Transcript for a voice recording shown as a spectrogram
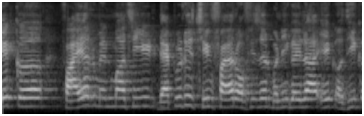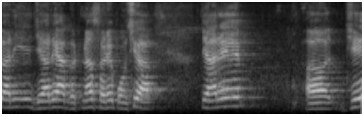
એક ફાયરમેનમાંથી ડેપ્યુટી ચીફ ફાયર ઓફિસર બની ગયેલા એક અધિકારી જ્યારે આ ઘટના સ્થળે પહોંચ્યા, ત્યારે જે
